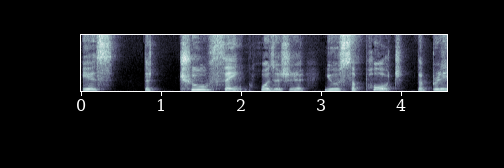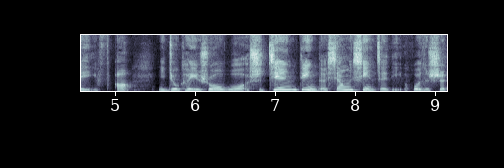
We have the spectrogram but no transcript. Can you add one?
is the true thing，或者是 you support the belief 啊。你就可以说我是坚定的相信这里，或者是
